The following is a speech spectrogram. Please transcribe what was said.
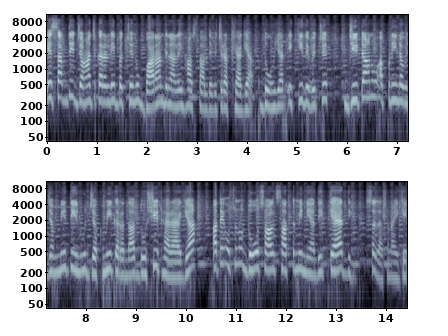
ਇਹ ਸਭ ਦੀ ਜਾਂਚ ਕਰਨ ਲਈ ਬੱਚੇ ਨੂੰ 12 ਦਿਨਾਂ ਲਈ ਹਸਪਤਾਲ ਦੇ ਵਿੱਚ ਰੱਖਿਆ ਗਿਆ। 2021 ਦੇ ਵਿੱਚ ਜੀਟਾ ਨੂੰ ਆਪਣੀ ਨਵਜੰਮੀ ਧੀ ਨੂੰ ਜ਼ਖਮੀ ਕਰਨ ਦਾ ਦੋਸ਼ੀ ਠਹਿਰਾਇਆ ਗਿਆ ਅਤੇ ਉਸ ਨੂੰ 2 ਸਾਲ 7 ਮਹੀਨਿਆਂ ਦੀ ਕੈਦ ਦੀ ਸਜ਼ਾ ਸੁਣਾਈ ਗਈ।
